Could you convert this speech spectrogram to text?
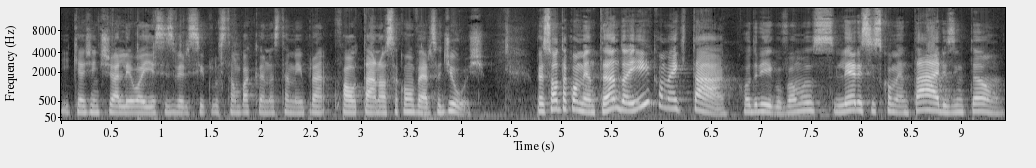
e que a gente já leu aí esses versículos tão bacanas também para pautar a nossa conversa de hoje. O pessoal está comentando aí? Como é que tá? Rodrigo, vamos ler esses comentários então?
